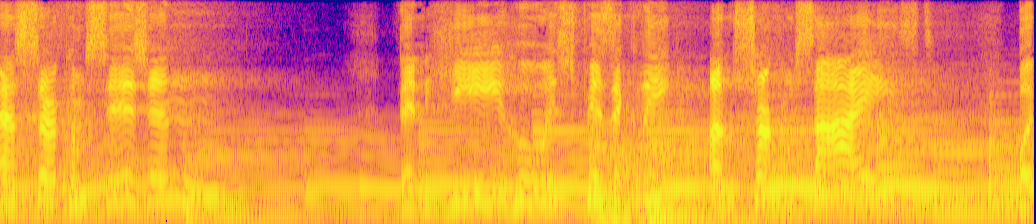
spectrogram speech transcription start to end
as circumcision? Then he who is physically uncircumcised but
